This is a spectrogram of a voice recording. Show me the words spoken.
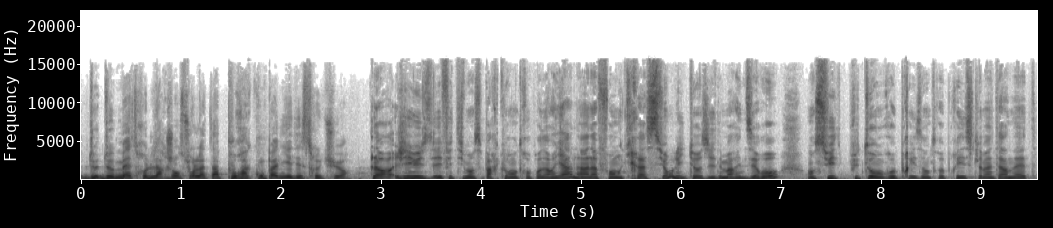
de, mettre de l'argent sur la table pour accompagner des structures. Alors, j'ai eu effectivement ce parcours entrepreneurial, hein, à la fois en création, Lithos, j'ai démarré de zéro, ensuite plutôt en reprise d'entreprise, Club Internet,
